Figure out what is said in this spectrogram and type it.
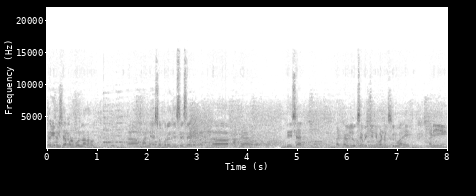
त्यांच्याशी आपण बोलणार आहोत. मान्य शंभूराज देसाई साहेब आपल्या देशात अठरावी लोकसभेची निवडणूक सुरू आहे आणि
